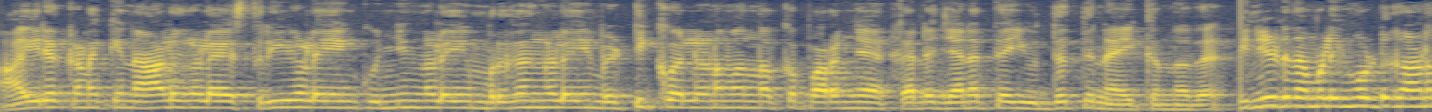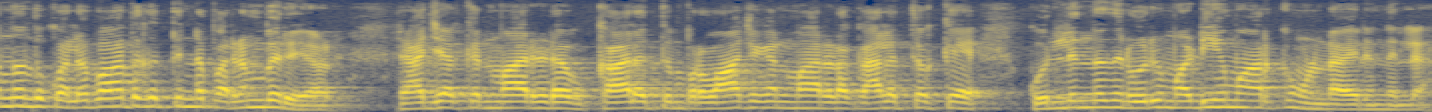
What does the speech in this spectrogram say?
ആയിരക്കണക്കിന് ആളുകളെ സ്ത്രീകളെയും കുഞ്ഞുങ്ങളെയും മൃഗങ്ങളെയും വെട്ടിക്കൊല്ലണമെന്നൊക്കെ പറഞ്ഞ് തന്റെ ജനത്തെ യുദ്ധത്തിന് അയക്കുന്നത് പിന്നീട് നമ്മൾ ഇങ്ങോട്ട് കാണുന്നത് കൊലപാതകത്തിന്റെ പരമ്പരയാണ്. രാജാക്കന്മാരുടെ കാലത്തും പ്രവാചകന്മാരുടെ കാലത്തൊക്കെ കൊല്ലുന്നതിന് ഒരു മടിയും ആർക്കും ഉണ്ടായിരുന്നില്ല.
